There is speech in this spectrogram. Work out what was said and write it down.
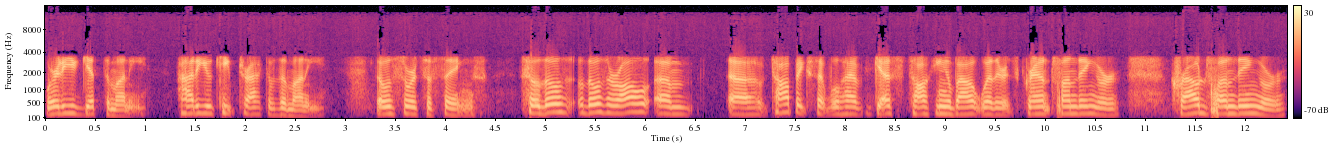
Where do you get the money? How do you keep track of the money? those sorts of things. So those those are all um, uh, topics that we'll have guests talking about, whether it's grant funding or crowdfunding or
